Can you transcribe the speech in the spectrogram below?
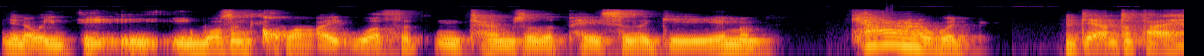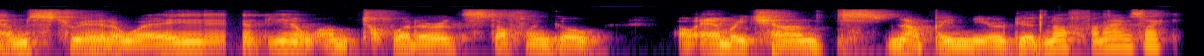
you know, he, he, he wasn't quite with it in terms of the pace of the game. And Carragher would identify him straight away, you know, on Twitter and stuff and go, oh, Emre Can's not been near good enough. And I was like,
